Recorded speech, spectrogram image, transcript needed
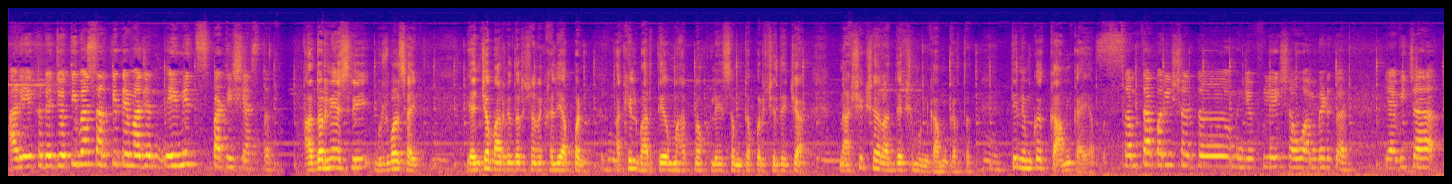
आणि एखाद्या ज्योतिबा सारखे ते माझ्या नेहमीच पाठीशी असतात. आदरणीय श्री भुजबळ साहेब यांच्या मार्गदर्शनाखाली आपण अखिल भारतीय महात्मा फुले समता परिषदेच्या नाशिक शहर अध्यक्ष म्हणून काम करतात. ते नेमकं काम काय आपण? समता परिषद म्हणजे फुले शाहू आंबेडकर या विचार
